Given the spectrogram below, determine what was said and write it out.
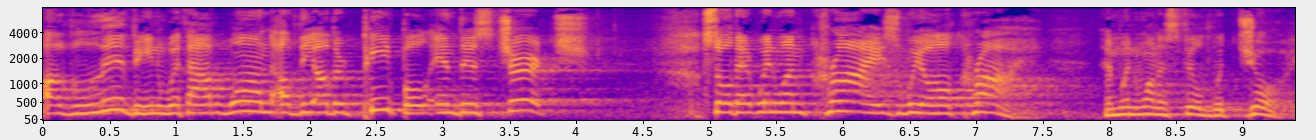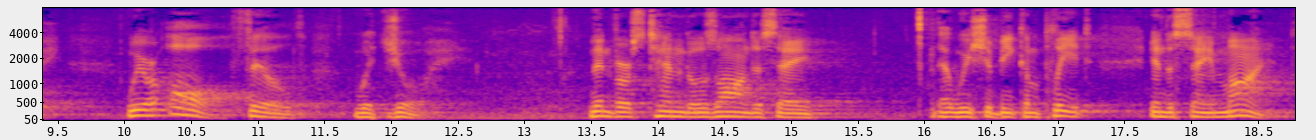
of living without one of the other people in this church. So that when one cries, we all cry. And when one is filled with joy, we are all filled with joy. Then verse 10 goes on to say that we should be complete in the same mind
